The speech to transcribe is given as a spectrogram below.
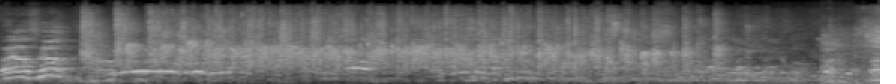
연승. 자,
